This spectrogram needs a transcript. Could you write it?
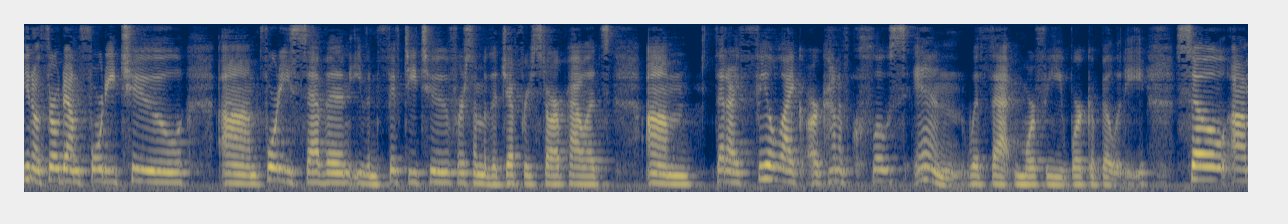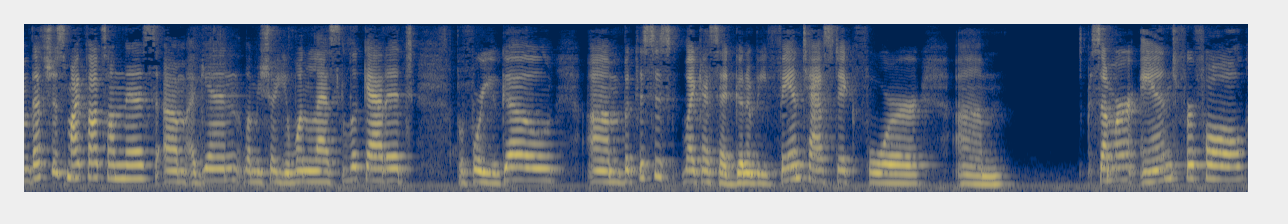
you know, throw down 42, um, 47, even 52 for some of the Jeffree Star palettes um, that I feel like are kind of close in with that Morphe workability. So um, that's just my thoughts on this. Um, again, let me show you one last look at it before you go. Um, but this is, like I said, going to be fantastic for um, summer and for fall.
